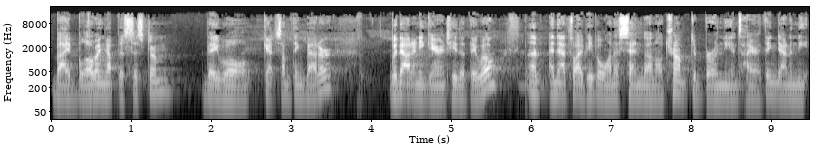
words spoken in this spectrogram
by blowing up the system, they will get something better without any guarantee that they will. Um, and that's why people want to send Donald Trump to burn the entire thing down. And the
